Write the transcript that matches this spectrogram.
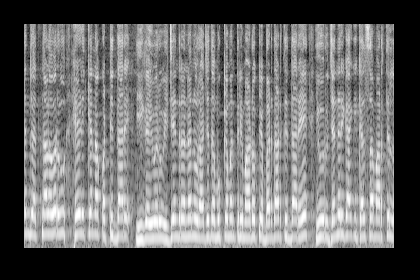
ಎಂದು ಯತ್ನಾಳ್ ಅವರು ಹೇಳಿಕೆಯನ್ನ ಕೊಟ್ಟಿದ್ದಾರೆ. ಈಗ ಇವರು ವಿಜೇಂದ್ರನನ್ನು ರಾಜ್ಯದ ಮುಖ್ಯಮಂತ್ರಿ ಮಾಡೋಕೆ ಬಡದಾಡ್ತಿದ್ದಾರೆ ಇವರು ಜನರಿಗಾಗಿ ಕೆಲಸ ಮಾಡ್ತಿಲ್ಲ.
